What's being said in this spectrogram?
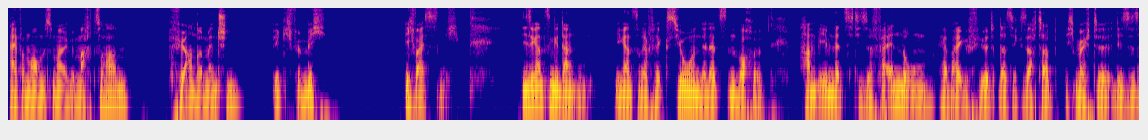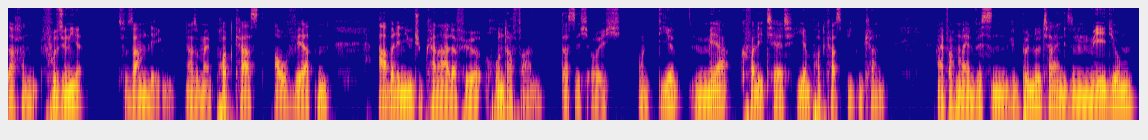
Einfach mal, um es mal gemacht zu haben, für andere Menschen, wirklich für mich ich weiß es nicht. Diese ganzen Gedanken, die ganzen Reflexionen der letzten Woche haben eben letztlich diese Veränderung herbeigeführt, dass ich gesagt habe, ich möchte diese Sachen fusionieren, zusammenlegen. Also meinen Podcast aufwerten, aber den YouTube-Kanal dafür runterfahren, dass ich euch und dir mehr Qualität hier im Podcast bieten kann. Einfach mein Wissen gebündelter in diesem Medium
